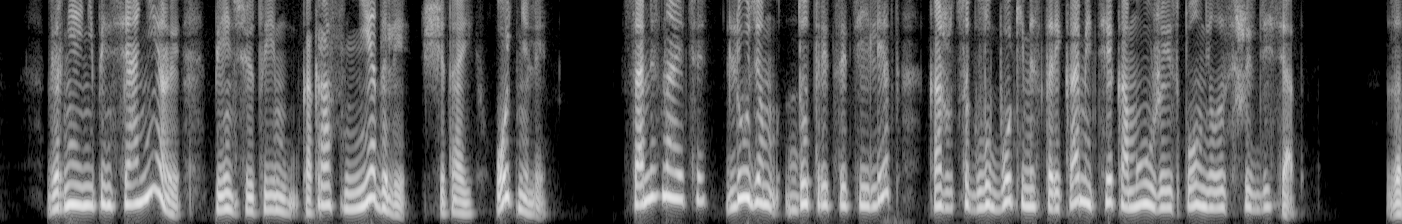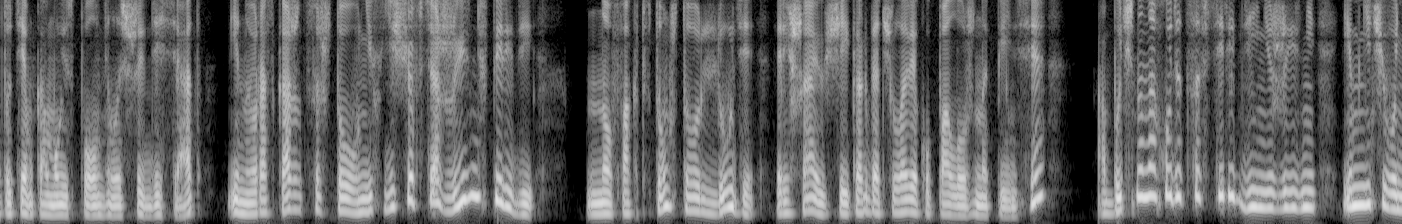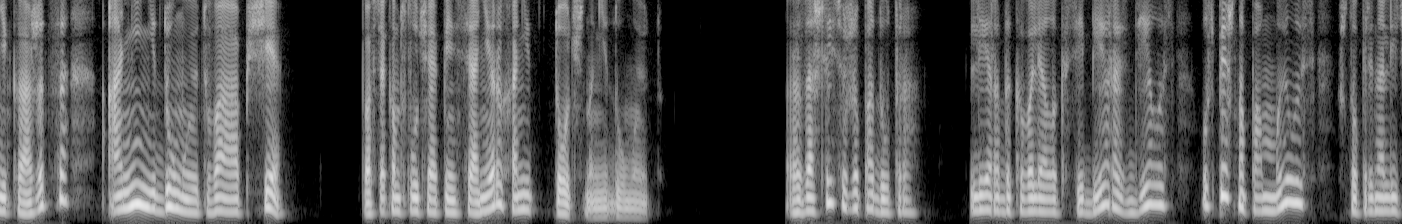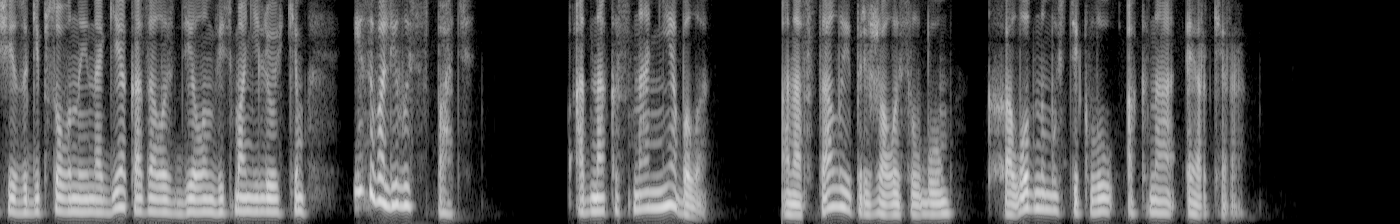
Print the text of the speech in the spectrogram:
Вернее, не пенсионеры, пенсию-то им как раз не дали, считай, отняли. Сами знаете, людям до 30 лет кажутся глубокими стариками те, кому уже исполнилось 60. Зато тем, кому исполнилось 60, Иной раз кажется, что у них еще вся жизнь впереди. Но факт в том, что люди, решающие, когда человеку положена пенсия, обычно находятся в середине жизни, им ничего не кажется, они не думают вообще. Во всяком случае, о пенсионерах они точно не думают. Разошлись уже под утро. Лера доковыляла к себе, разделась, успешно помылась, что при наличии загипсованной ноги оказалось делом весьма нелегким, и завалилась спать. Однако сна не было. Она встала и прижалась лбом к холодному стеклу окна Эркера.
